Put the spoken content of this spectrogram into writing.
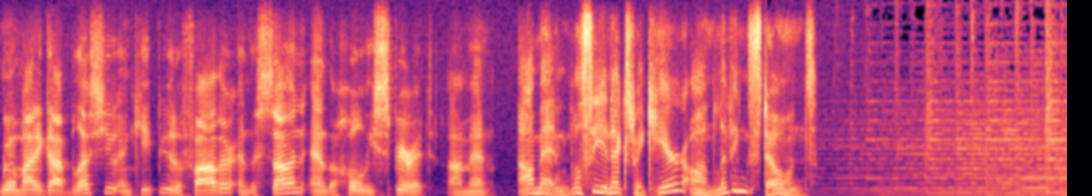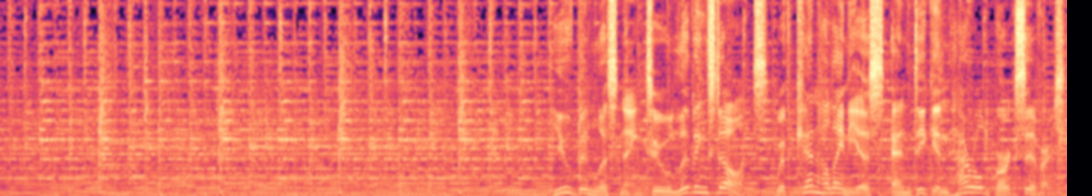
May Almighty God bless you and keep you, the Father and the Son and the Holy Spirit. Amen. Amen. We'll see you next week here on Living Stones. You've been listening to Living Stones with Ken Hallenius and Deacon Harold Burke Sivers.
